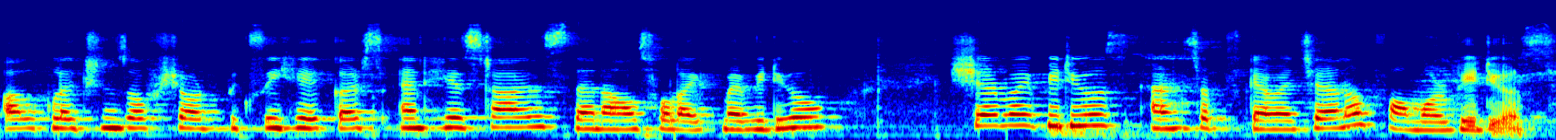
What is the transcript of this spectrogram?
all collections of short pixie haircuts and hairstyles, then also like my video, share my videos and subscribe my channel for more videos.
